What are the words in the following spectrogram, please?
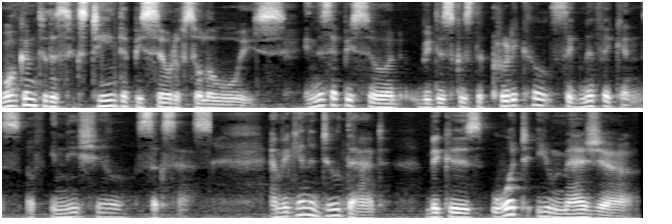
Welcome to the 16th episode of Solar Voice. In this episode, we discuss the critical significance of initial success. And we're going to do that because what you measure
